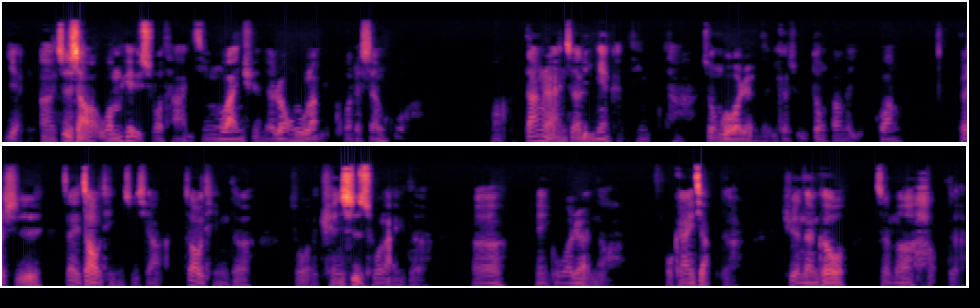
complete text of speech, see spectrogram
眼，呃，至少我们可以说他已经完全的融入了美国的生活啊。当然，这里面肯定他中国人的一个属于东方的眼光，可是，在赵婷之下，赵婷的所诠释出来的呃美国人呢，我刚才讲的却能够。这么好的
